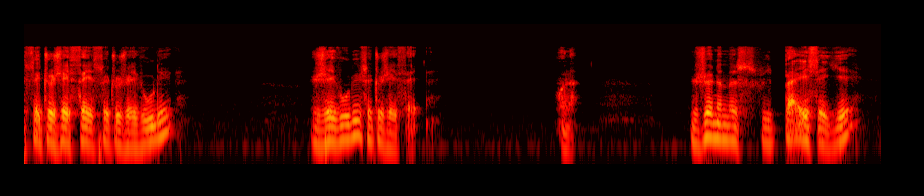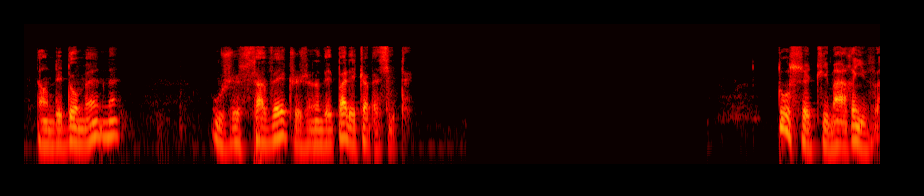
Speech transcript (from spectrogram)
c'est que j'ai fait ce que j'ai voulu, j'ai voulu ce que j'ai fait. Voilà. Je ne me suis pas essayé dans des domaines où je savais que je n'avais pas les capacités. Tout ce qui m'arrive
